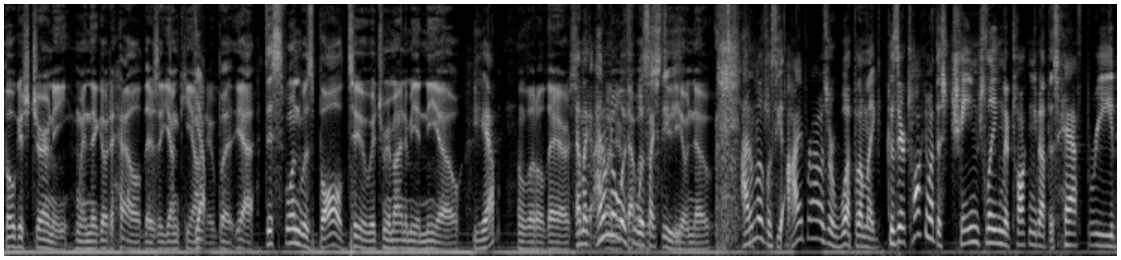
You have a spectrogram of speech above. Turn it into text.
Bogus Journey when they go to hell. There's a young Keanu, Yep. but yeah, this one was bald too, which reminded me of Neo Yep. A little there. So And, like, I don't know if that it was, a like, the- studio note. I don't know if it was the eyebrows or what, but I'm like, because they're talking about this changeling, they're talking about this half breed,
